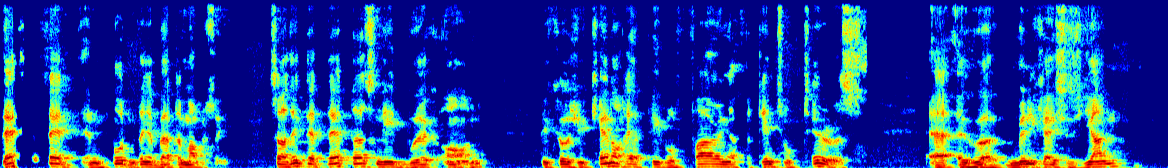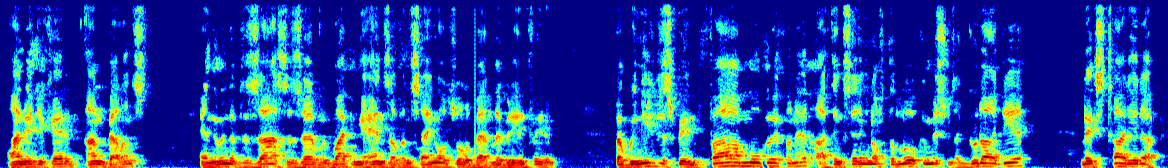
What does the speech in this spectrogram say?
That's the sad and important thing about democracy. So I think that that does need work on because you cannot have people firing up potential terrorists uh, who are in many cases young, uneducated, unbalanced, and when the disaster is over, wiping your hands off and saying, oh, it's all about liberty and freedom. But we need to spend far more work on that. I think setting off the law commission is a good idea. Let's tidy it up.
